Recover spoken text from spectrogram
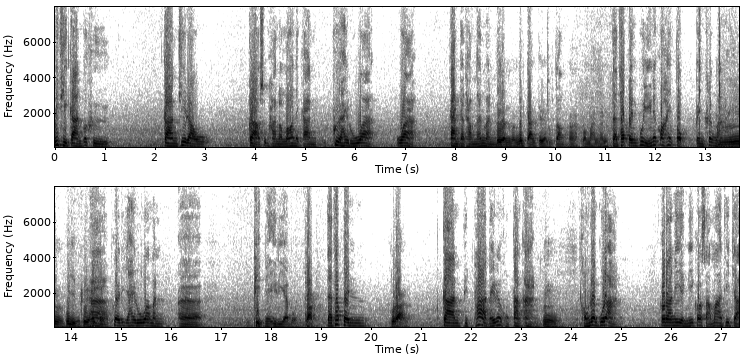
วิธีการก็คือการที่เรากล่าวสุภานัลลอฮ์ในการเพื่อให้รู้ว่าว่าการกระทำนั้นมันเตือนเหมือนเป็นการเตือนถูกต้องาประมาณนั้น แต่ถ้าเป็นผู้หญิงเนี่ยก็ให้ตบเป็นเครื่องหอืมายมผู้หญิงคือให้ตบอ่าเพื่อที่จะให้รู้ว่ามันเอ่อผิดในอิริยาบถครับ แต่ถ้าเป็นกุรอานการผิดพลาดในเรื่องของการอ่าน อืม ของเรื่องกุรอาน กรณีอย่างนี้ก็สามารถที่จะ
